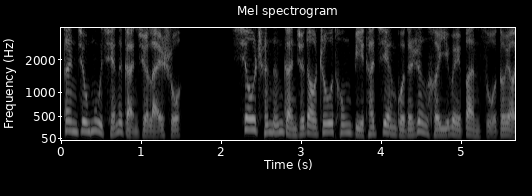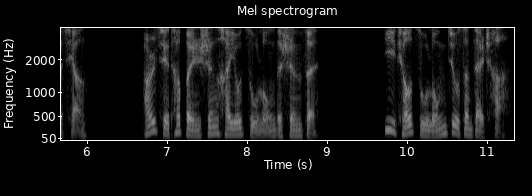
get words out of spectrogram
但就目前的感觉来说，萧晨能感觉到周通比他见过的任何一位半祖都要强，而且他本身还有祖龙的身份，一条祖龙就算再差。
